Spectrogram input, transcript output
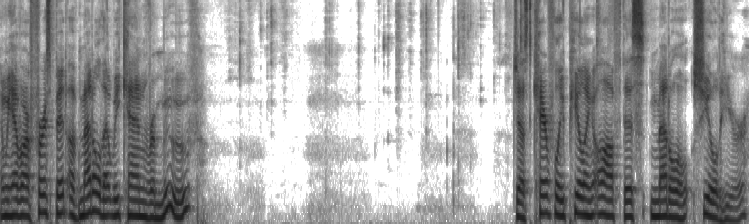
And we have our first bit of metal that we can remove. Just carefully peeling off this metal shield here.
